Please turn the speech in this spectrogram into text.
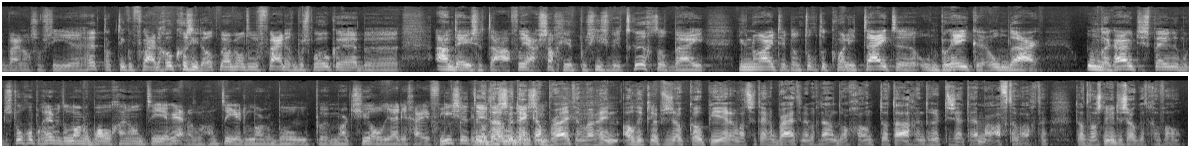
bijna alsof hij uh, tactiek op vrijdag ook gezien had. Maar wat we vrijdag besproken hebben uh, aan deze tafel. Ja, zag je precies weer terug dat bij United dan toch de kwaliteiten ontbreken om daar onderuit te spelen. Moeten ze toch op een gegeven moment de lange bal gaan hanteren. Ja, dan hanteer je de lange bal op uh, Martial. Ja, die ga je verliezen. Ik moet ook denken aan Brighton, waarin al die clubs dus ook kopiëren wat ze tegen Brighton hebben gedaan door gewoon totaal geen druk te zetten en maar af te wachten. Dat was nu dus ook het geval.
